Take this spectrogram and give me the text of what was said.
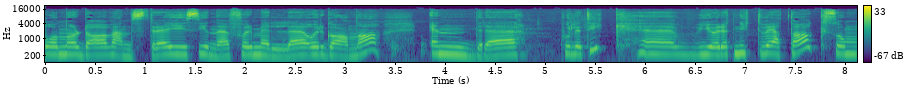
Og når da Venstre i sine formelle organer endrer politikk, eh, gjør et nytt vedtak som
